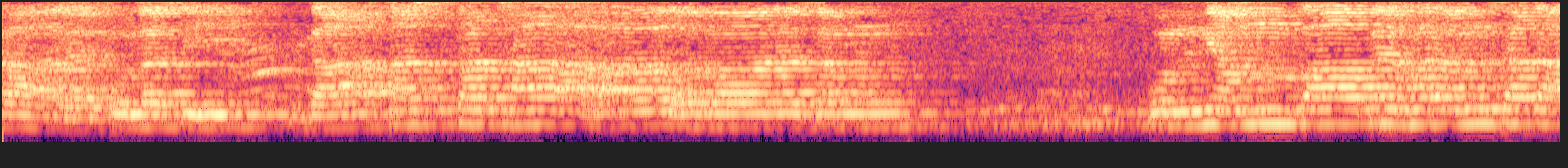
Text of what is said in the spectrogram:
सकार तुलसी दासस्तथा मानसम् पुण्यं पापहरं सदा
